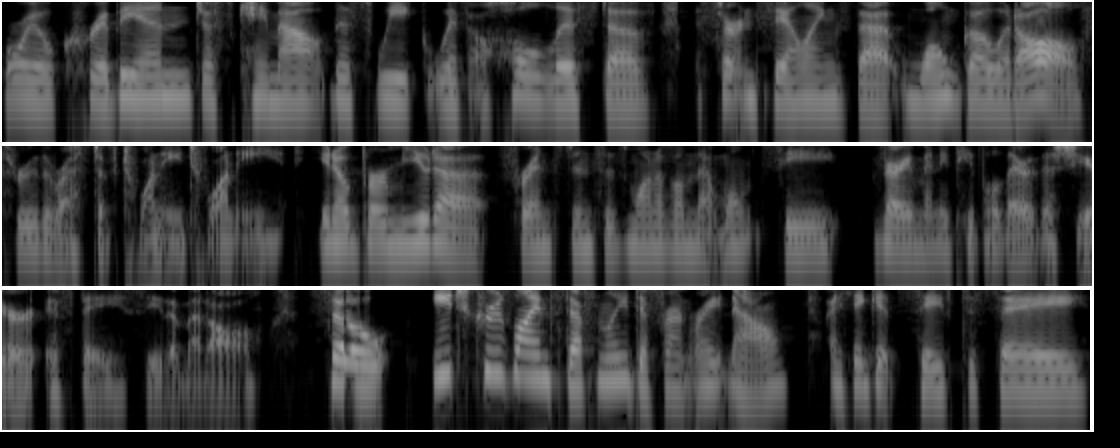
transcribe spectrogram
Royal Caribbean just came out this week with a whole list of certain sailings that won't go at all through the rest of 2020. You know, Bermuda, for instance, is one of them that won't see very many people there this year if they see them at all. So each cruise line is definitely different right now. I think it's safe to say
